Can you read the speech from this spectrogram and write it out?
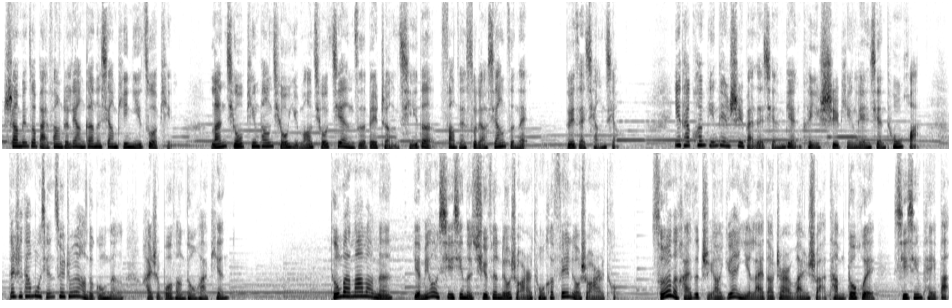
上面则摆放着晾干的橡皮泥作品，篮球、乒乓球、羽毛球、毽子被整齐地放在塑料箱子内，堆在墙角。一台宽屏电视摆在前边，可以视频连线通话，但是它目前最重要的功能还是播放动画片。同伴妈妈们。也没有细心的区分留守儿童和非留守儿童，所有的孩子只要愿意来到这儿玩耍，他们都会悉心陪伴。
